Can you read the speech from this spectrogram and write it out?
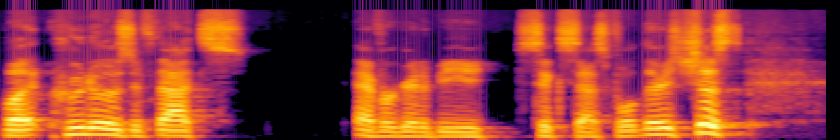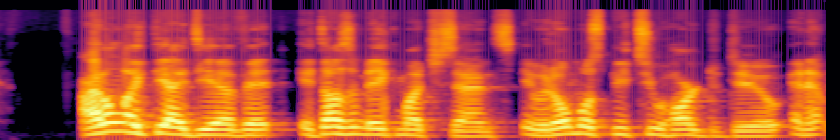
but who knows if that's ever going to be successful. There's just, I don't like the idea of it. It doesn't make much sense. It would almost be too hard to do, and at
